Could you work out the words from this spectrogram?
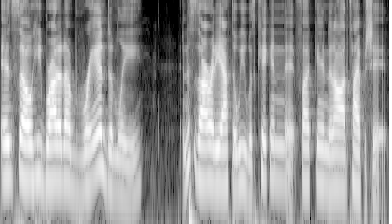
And so, he brought it up randomly. And this is already after we was kicking it, fucking, and all type of shit.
